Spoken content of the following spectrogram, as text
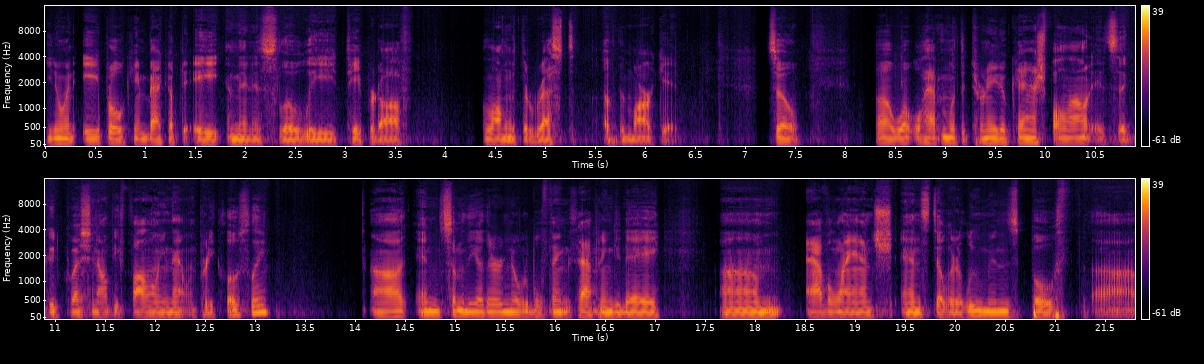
you know, in April, came back up to eight, and then has slowly tapered off along with the rest of the market. So, uh, what will happen with the tornado cash fallout? It's a good question. I'll be following that one pretty closely. Uh, and some of the other notable things happening today um, Avalanche and Stellar Lumens both uh,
